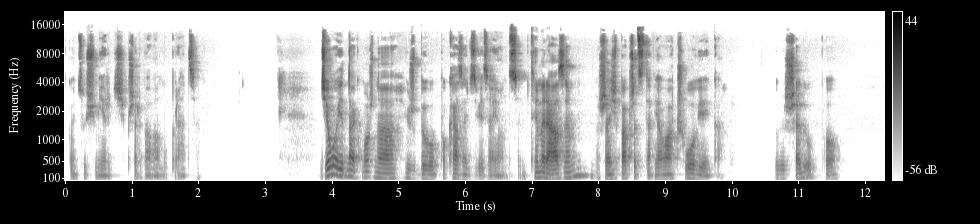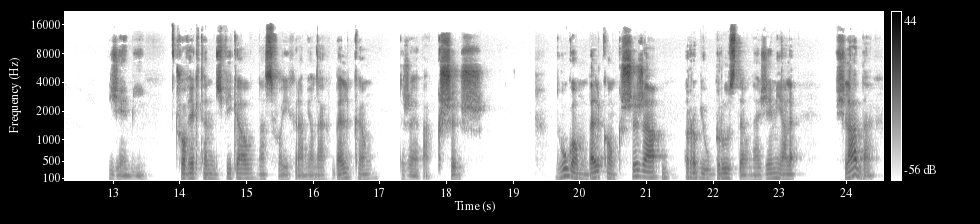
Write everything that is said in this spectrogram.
w końcu śmierć przerwała mu pracę. Dzieło jednak można już było pokazać zwiedzającym. Tym razem rzeźba przedstawiała człowieka, który szedł po ziemi. Człowiek ten dźwigał na swoich ramionach belkę drzewa, krzyż. Długą belką krzyża robił bruzdę na ziemi, ale w śladach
